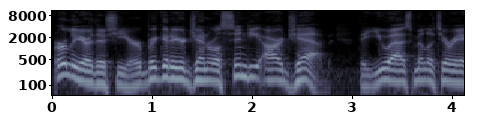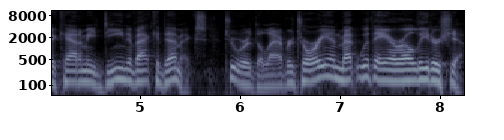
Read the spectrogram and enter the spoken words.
Earlier this year, Brigadier General Cindy R. Jebb the U.S. Military Academy Dean of Academics, toured the laboratory and met with ARL leadership.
